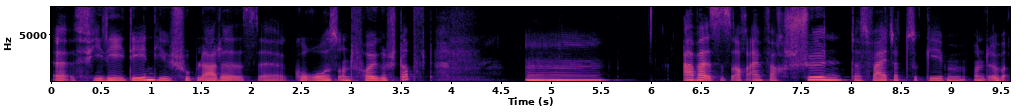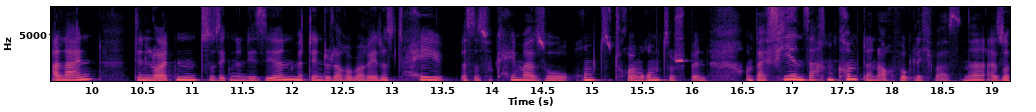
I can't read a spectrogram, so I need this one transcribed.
Äh, viele Ideen, die Schublade ist äh, groß und vollgestopft. Mm. Aber es ist auch einfach schön, das weiterzugeben und allein den Leuten zu signalisieren, mit denen du darüber redest, hey, es ist okay, mal so rumzuträumen, rumzuspinnen. Und bei vielen Sachen kommt dann auch wirklich was. Ne? Also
